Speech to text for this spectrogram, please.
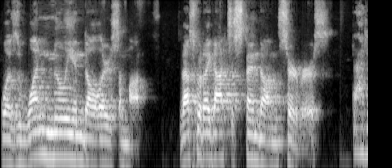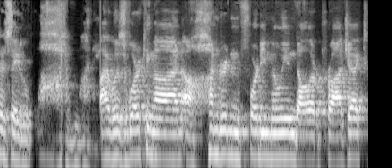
was $1 million a month. That's what I got to spend on servers. That is a lot of money. I was working on a $140 million project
